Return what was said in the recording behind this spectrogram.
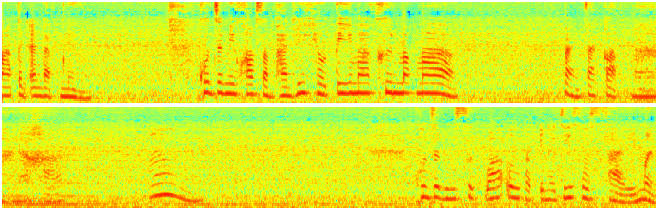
มาเป็นอันดับหนึ่งคุณจะมีความสัมพันธ์ที่เฮลตี้มากขึ้นมาก ๆ หลังจากกลับมานะคะ อืม คุณจะรู้สึกว่าเออแบบ energy สดใส เหมือน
